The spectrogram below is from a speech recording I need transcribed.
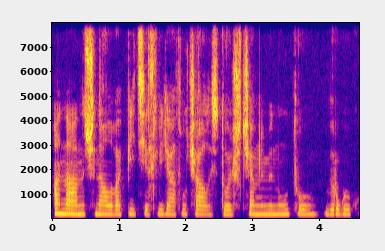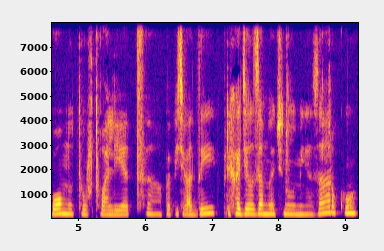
Она начинала вопить, если я отлучалась дольше, чем на минуту, в другую комнату, в туалет, а, попить воды. Приходила за мной, тянула меня за руку.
